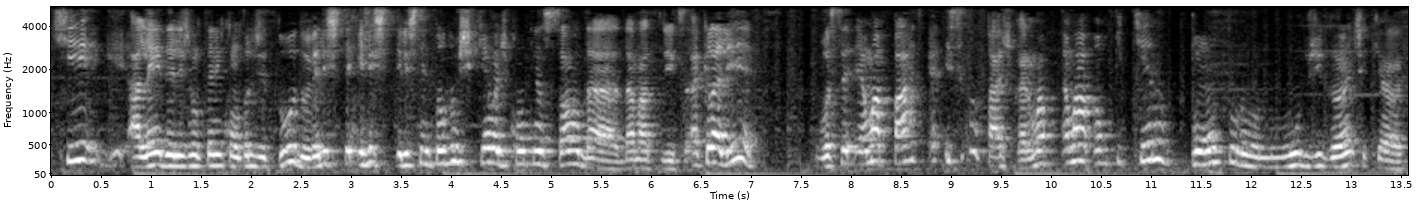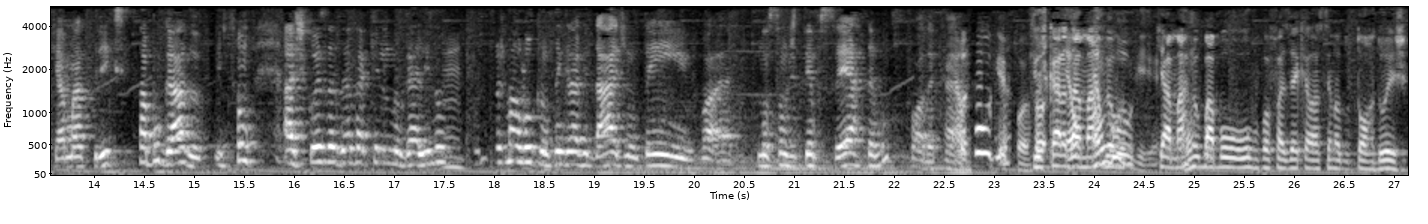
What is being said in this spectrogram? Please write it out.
que, além deles não terem controle de tudo, eles, te, eles, eles têm todo um esquema de contenção da, da Matrix. Aquilo ali você é uma parte. É, isso é fantástico, cara. Uma, é, uma, é um pequeno ponto no, no, mundo gigante que é, que é a Matrix que tá bugado. Então, as coisas dentro daquele lugar ali não. Hum. Não maluco, não tem gravidade, não tem noção de tempo certo. É muito foda, cara. É um bug, pô. Que os caras é da Marvel. É um que a Marvel babou o ovo pra fazer aquela cena do Thor 2.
